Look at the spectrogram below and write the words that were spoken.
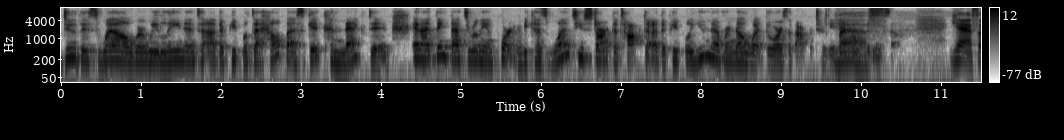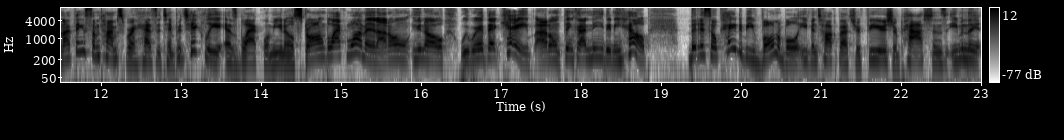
do this well where we lean into other people to help us get connected. And I think that's really important because once you start to talk to other people, you never know what doors of opportunity yes. might open themselves. Yes, and I think sometimes we're hesitant, particularly as black women. You know, strong black woman. I don't, you know, we wear that cape. I don't think I need any help. But it's okay to be vulnerable, even talk about your fears, your passions, even the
